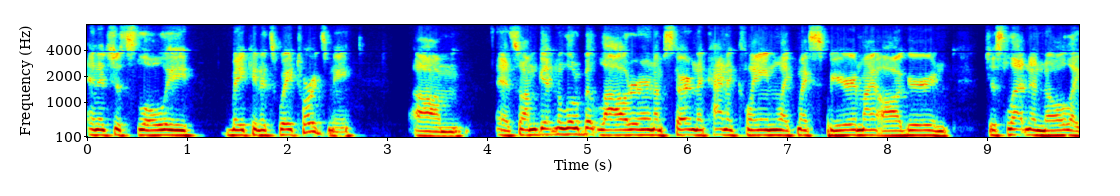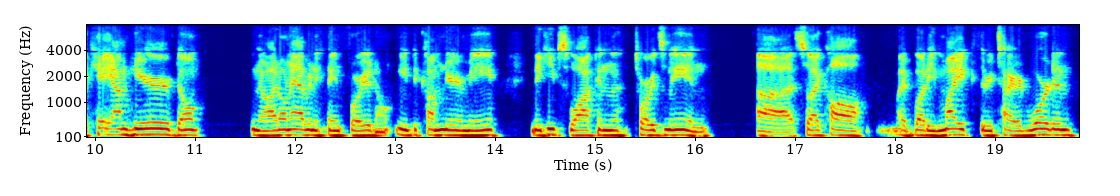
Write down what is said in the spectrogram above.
And it's just slowly making its way towards me. Um, and so I'm getting a little bit louder and I'm starting to kind of claim like my spear and my auger and just letting him know like, hey, I'm here. Don't, you know, I don't have anything for you. Don't need to come near me. And he keeps walking towards me. And uh, so I call my buddy Mike, the retired warden,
